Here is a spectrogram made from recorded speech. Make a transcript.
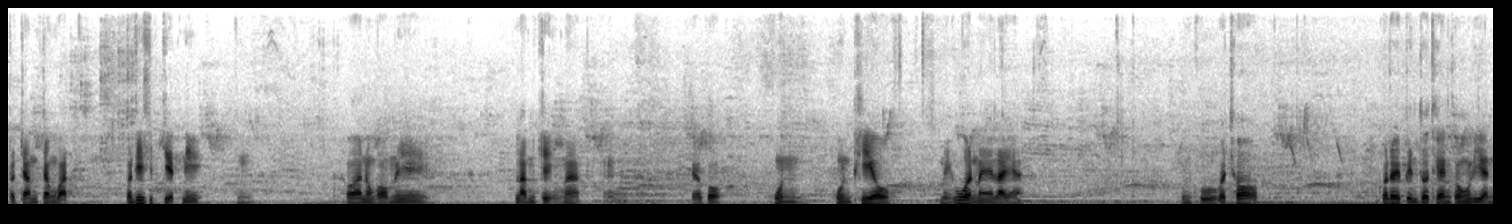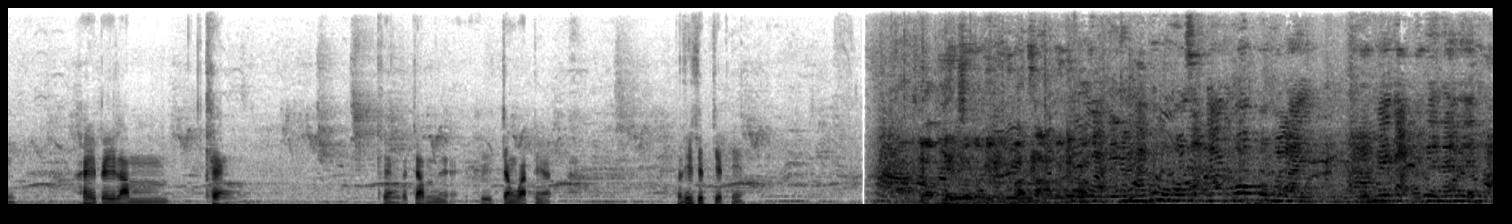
ประจำจังหวัดวันที่สิบเจ็ดนี้เพราะว่าน้องออมนี่ลำเก่งมาก แล้วก็หุ่นหุ่นเพียว ไม่อ้วนไม่อะไรฮะคุณครูก็ชอบ ก็เลยเป็นตัวแทนของโรงเรียน ให้ไปลำแข่ง แข่งประจำเนี่ยไอ้จังหวัดเนี่ยวันที่สิบเจ็ดนี้ยอดเยี่ยมสมกับเป็นอนุบาลสามเลยในนะคจัรังบหวัดนี้นะคะผู้ปกครองสามารถมอบพวงมาลัยนะคะให้กับนักเรียนได้เลยค่ะ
